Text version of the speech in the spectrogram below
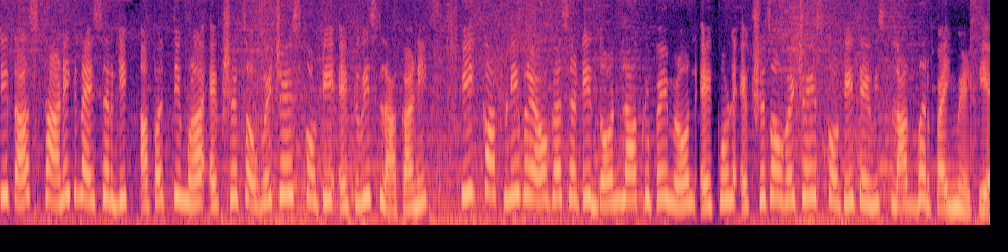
तिथं स्थानिक नैसर्गिक आपत्तीमुळे एकशे चव्वेचाळीस कोटी एकवीस लाख आणि पीक कापणी प्रयोगासाठी दोन लाख रुपये मिळून एकूण एकशे चव्वेचाळीस कोटी तेवीस लाख भरपाई मिळते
